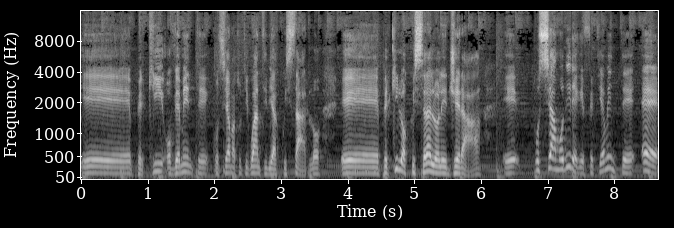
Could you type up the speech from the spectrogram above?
e per chi ovviamente consigliamo a tutti quanti di acquistarlo, e per chi lo acquisterà e lo leggerà, e possiamo dire che effettivamente è,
